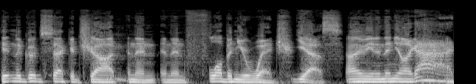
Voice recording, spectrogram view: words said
hitting a good second shot, and then and then flubbing your wedge. Yes. I mean, and then you're like, ah,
